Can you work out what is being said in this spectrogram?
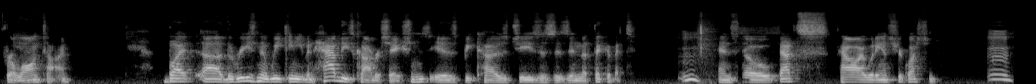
for a long time. But uh, the reason that we can even have these conversations is because Jesus is in the thick of it. Mm. And so that's how I would answer your question. Mm.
